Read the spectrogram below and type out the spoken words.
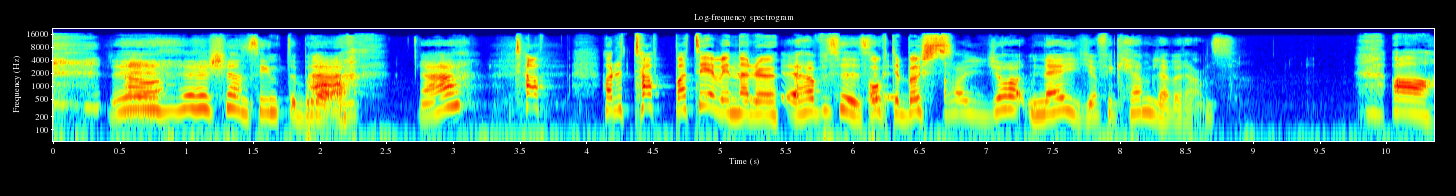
Det Ja. känns inte bra. Ah. Ja, Tapp, har du tappat tvn när du ja precis. åkte buss? Ja, jag, nej, jag fick hemleverans. Ja.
